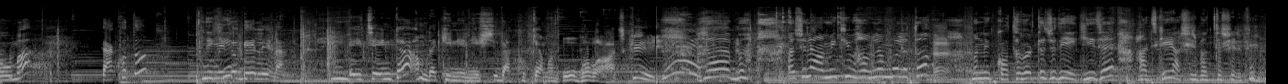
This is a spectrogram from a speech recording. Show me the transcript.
বৌমা দেখো তো তুমি তো গেলে না। এই চেনটা আমরা কিনে নিয়ে এসছি দেখো কেমন। ও বাবা আজকে? হ্যাঁ বা- আসলে আমি কি ভাবলাম বলো তো? মানে কথাবার্তা যদি এগিয়ে যায় আজকেই আশীর্বাদটা সেরে ফেলব।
